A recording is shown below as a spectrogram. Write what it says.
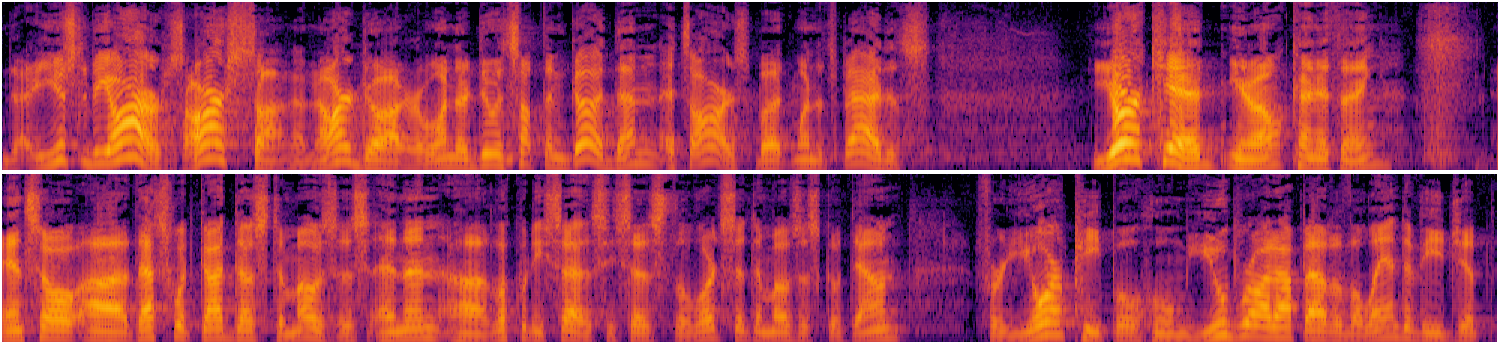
It used to be ours, our son and our daughter. When they're doing something good, then it's ours. But when it's bad, it's your kid, you know, kind of thing. And so uh, that's what God does to Moses. And then uh, look what he says. He says, The Lord said to Moses, Go down, for your people, whom you brought up out of the land of Egypt,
